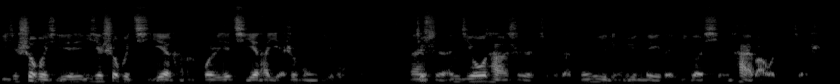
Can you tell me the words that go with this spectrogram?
一些社会企业、一些社会企业可能或者一些企业它也是公益的。就是 NGO，它是就是在公益领域内的一个形态吧，我理解是。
